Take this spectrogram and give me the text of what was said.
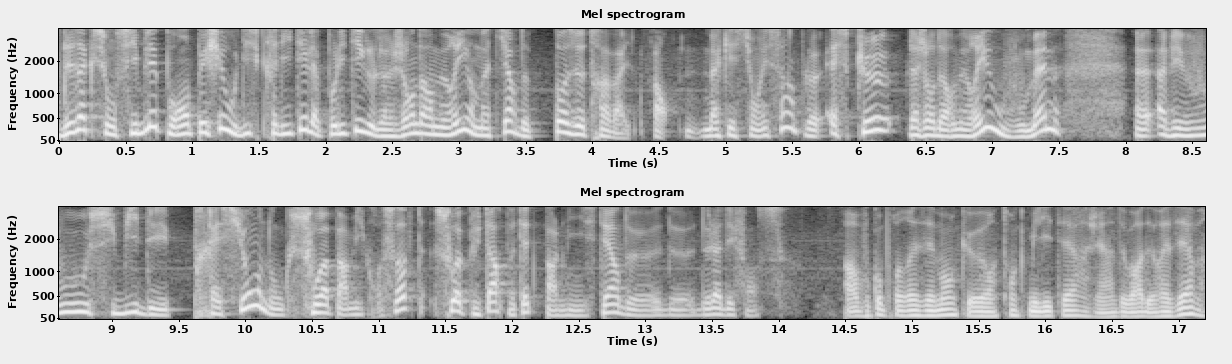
des actions ciblées pour empêcher ou discréditer la politique de la gendarmerie en matière de poste de travail. Alors, ma question est simple, est-ce que la gendarmerie ou vous-même euh, avez-vous subi des pressions, donc soit par Microsoft, soit plus tard peut-être par le ministère de la Défense? Alors vous comprendrez aisément qu'en tant que militaire, j'ai un devoir de réserve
